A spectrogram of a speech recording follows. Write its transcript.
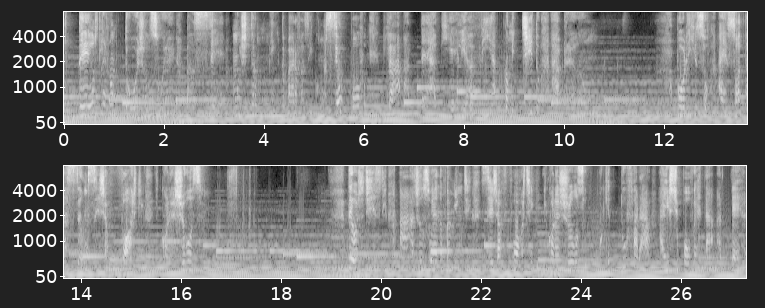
que Deus levantou Josué para ser um instrumento para fazer com que seu povo herdar a terra que ele havia prometido a Abraão. Por isso, a exortação seja forte e corajoso. Deus disse a Josué novamente: Seja forte e corajoso, porque tu fará a este povo herdar a terra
